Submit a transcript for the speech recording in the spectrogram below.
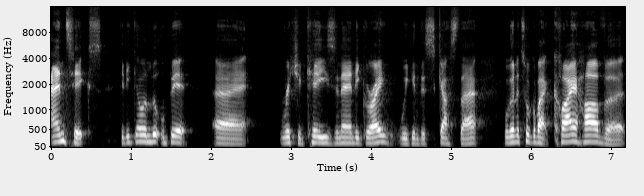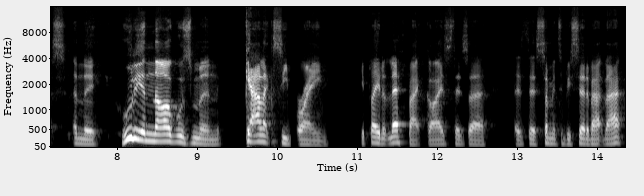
antics. Did he go a little bit uh, Richard Keys and Andy Gray? We can discuss that. We're going to talk about Kai Havertz and the Julian Nagelsmann galaxy brain. He played at left back, guys. There's a there's, there's something to be said about that.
